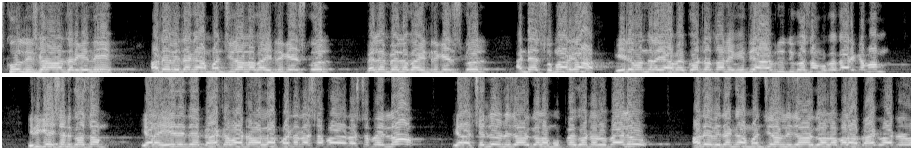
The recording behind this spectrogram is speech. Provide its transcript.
స్కూల్ తీసుకురావడం జరిగింది. అదే విధంగా మంచిర్యాలలో ఒక ఇంటిగ్రేట్ స్కూల్ బెల్లంపల్లిలో ఒక ఇంటిగ్రేట్ స్కూల్ అంటే సుమారుగా ఏడు వందల యాభై కోట్లతో విద్యా అభివృద్ధి కోసం ఒక కార్యక్రమం. ఇరిగేషన్ కోసం ఇలా ఏదైతే బ్యాక్ వాటర్ వల్ల పంట నష్ట నష్టపోయిందో ఇలా చెల్లూరు నిజవర్గంలో ముప్పై కోట్ల రూపాయలు అదే విధంగా మంచిర్యాల నిజవర్గం లోపల బ్యాక్ వాటర్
